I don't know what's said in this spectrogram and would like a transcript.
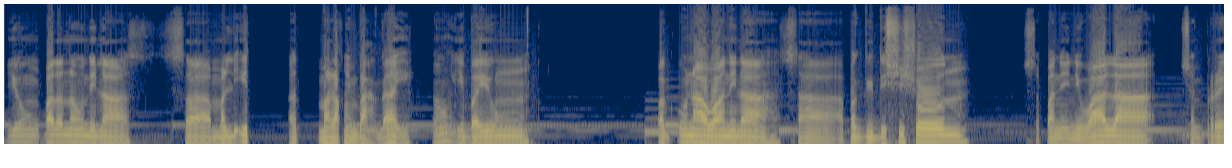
yung pananaw nila sa maliit at malaking bagay, no? Iba yung pag-unawa nila sa pagdidesisyon, sa paniniwala, siyempre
